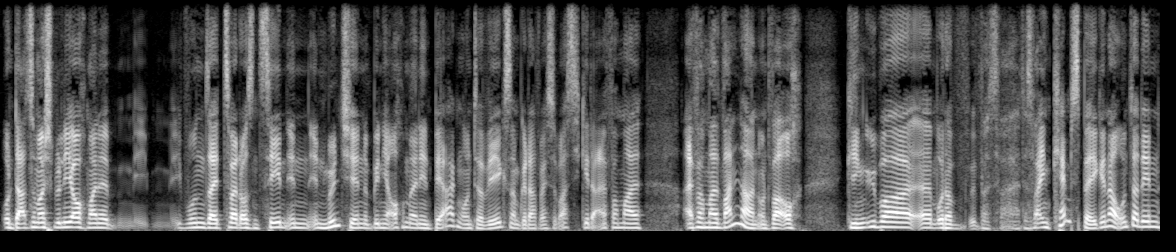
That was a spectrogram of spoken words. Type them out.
Und da zum Beispiel bin ich auch meine, ich wohne seit 2010 in, in München und bin ja auch immer in den Bergen unterwegs und habe gedacht, weißt du was, ich gehe da einfach mal, einfach mal wandern und war auch gegenüber, ähm, oder was war, das war in Camps Bay, genau, unter den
